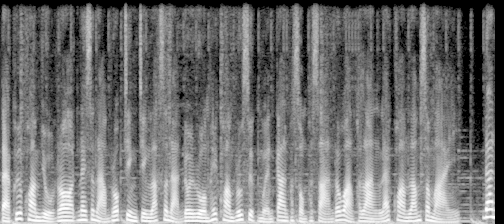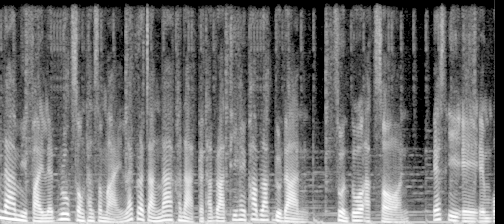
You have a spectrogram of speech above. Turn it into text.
แต่เพื่อความอยู่รอดในสนามรบจริง ๆ ลักษณะโดยรวมให้ความรู้สึกเหมือนการผสมผสานระหว่างพลังและความล้ำสมัย ด้านหน้ามีไฟเลดรูปทรงทันสมัย และกระจังหน้าขนาดกระทัดรัดที่ให้ภาพลักษณ์ดุดัน ส่วนตัวอักษร SEAMO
